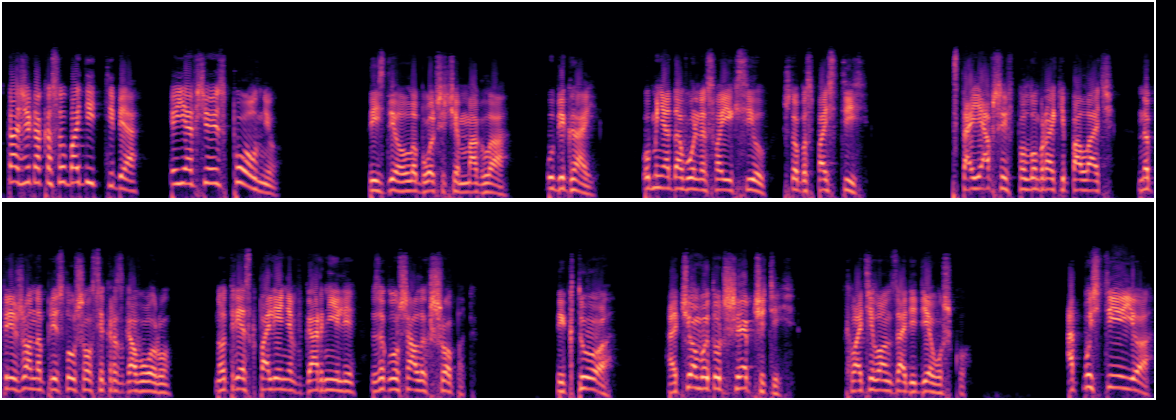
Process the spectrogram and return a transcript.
Скажи, как освободить тебя, и я все исполню. Ты сделала больше, чем могла. Убегай. У меня довольно своих сил, чтобы спастись. Стоявший в полумраке палач напряженно прислушался к разговору, но треск поленьев в горниле заглушал их шепот. «Ты кто? О чем вы тут шепчетесь?» — схватил он сзади девушку. «Отпусти ее,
